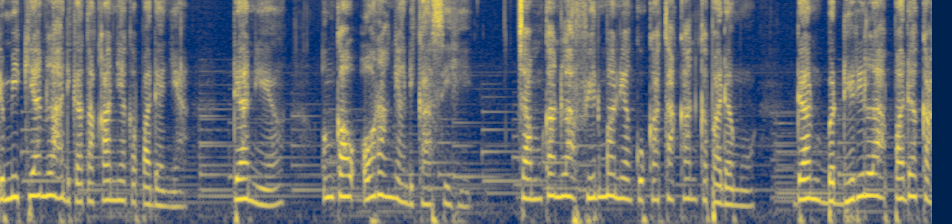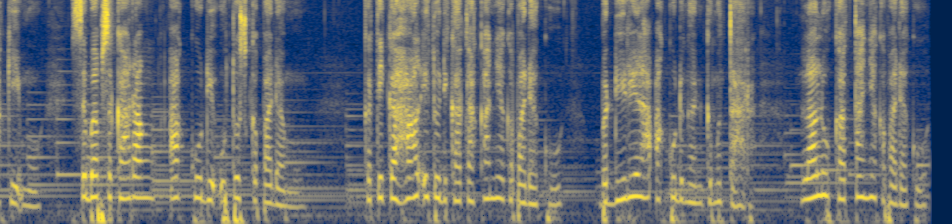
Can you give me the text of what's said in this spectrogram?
Demikianlah dikatakannya kepadanya, "Daniel, engkau orang yang dikasihi, camkanlah firman yang kukatakan kepadamu, dan berdirilah pada kakimu, sebab sekarang aku diutus kepadamu. Ketika hal itu dikatakannya kepadaku, berdirilah aku dengan gemetar. Lalu katanya kepadaku,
